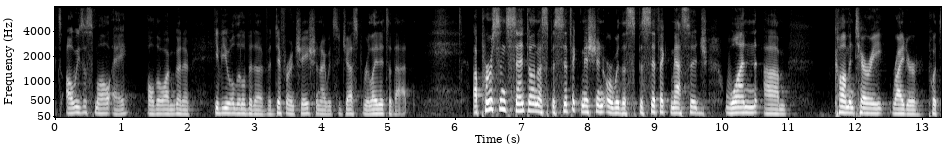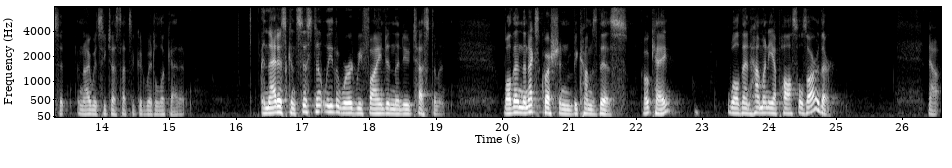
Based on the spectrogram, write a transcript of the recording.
It's always a small a, although I'm going to give you a little bit of a differentiation, I would suggest, related to that. A person sent on a specific mission or with a specific message, one um, commentary writer puts it, and I would suggest that's a good way to look at it. And that is consistently the word we find in the New Testament. Well, then the next question becomes this okay, well, then how many apostles are there? Now,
